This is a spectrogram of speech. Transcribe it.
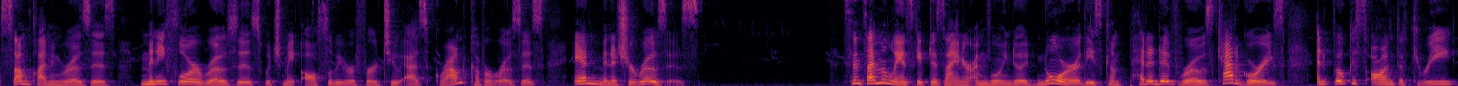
some climbing roses, mini flora roses, which may also be referred to as ground cover roses, and miniature roses. Since I'm a landscape designer, I'm going to ignore these competitive rose categories and focus on the three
